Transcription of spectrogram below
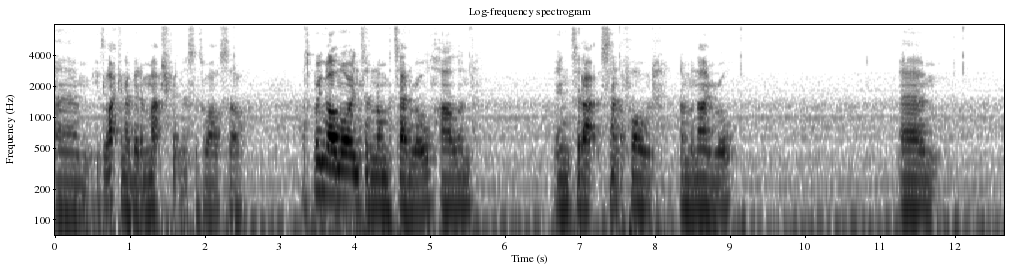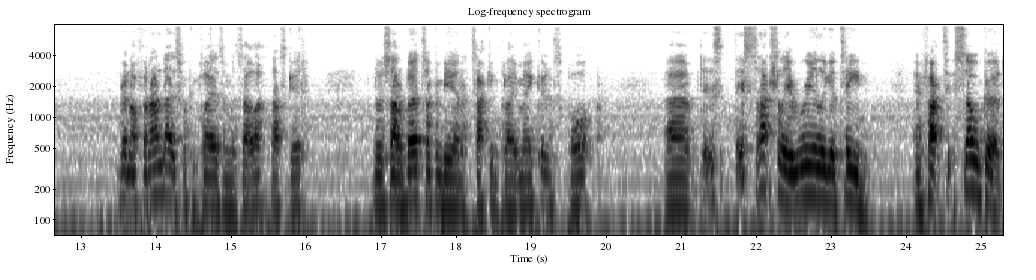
Um, he's lacking a bit of match fitness as well, so let's bring Olmo into the number 10 role, Haaland into that centre forward number 9 role. Um, Bruno Fernandes, we can play as a Mezzala, that's good. Luis Alberto can be an attacking playmaker and support. Um, this this is actually a really good team. In fact, it's so good.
